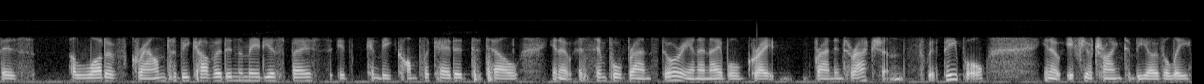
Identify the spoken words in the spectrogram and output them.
there's a lot of ground to be covered in the media space. It can be complicated to tell, you know, a simple brand story and enable great brand interactions with people. You know, if you're trying to be overly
